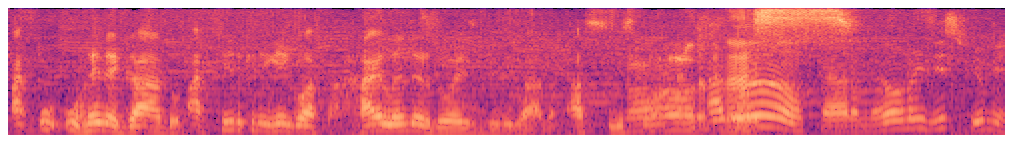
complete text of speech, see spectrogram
ah, o, o Renegado, aquele que ninguém gosta, Highlander 2, desligado. Assistam. Ah, não, Nossa. cara, não, não existe filme.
